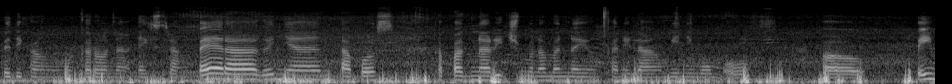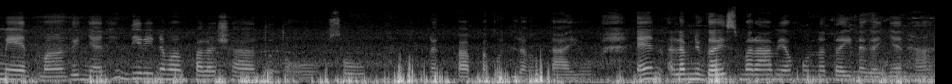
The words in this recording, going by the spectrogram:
pwede kang magkaroon ng extra pera, ganyan. Tapos, kapag na-reach mo naman na yung kanilang minimum of uh, payment, mga ganyan, hindi rin naman pala siya totoo. So, nagpapagod lang tayo. And alam nyo guys, marami akong na-try na ganyan ha.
